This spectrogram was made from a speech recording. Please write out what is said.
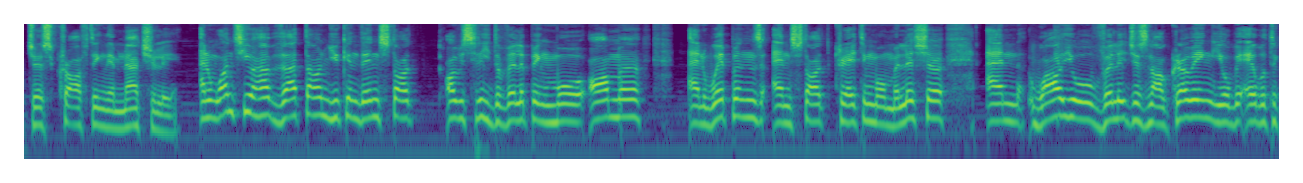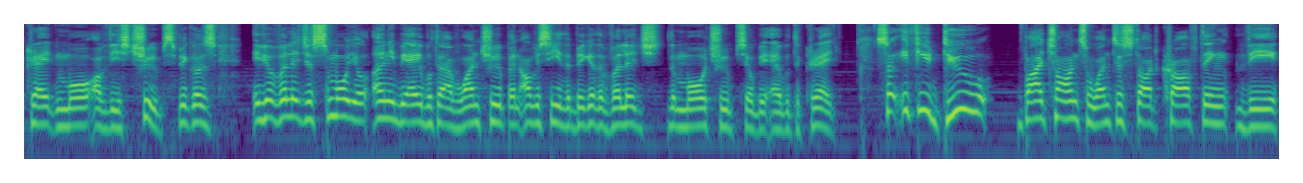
just crafting them naturally. And once you have that down, you can then start obviously developing more armor and weapons and start creating more militia. And while your village is now growing, you'll be able to create more of these troops because if your village is small, you'll only be able to have one troop. And obviously, the bigger the village, the more troops you'll be able to create. So if you do by chance want to start crafting the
